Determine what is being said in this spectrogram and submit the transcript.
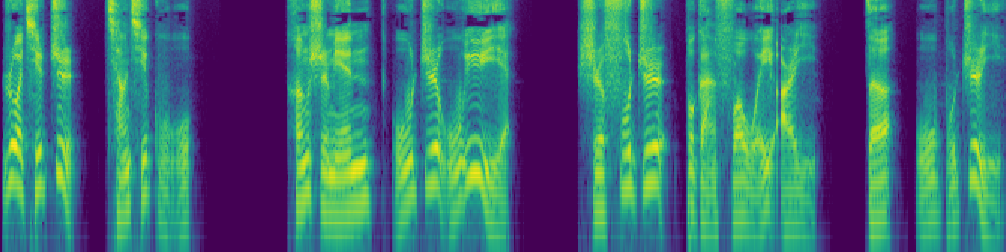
弱其志，强其骨，恒使民无知无欲也，使夫之不敢佛为而已，则无不治矣。”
